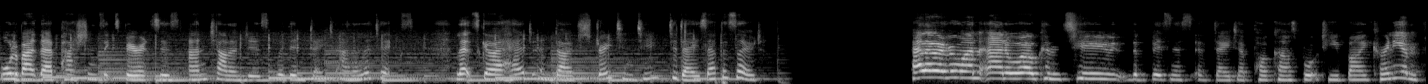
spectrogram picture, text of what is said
all about their passions, experiences, and challenges within data analytics. Let's go ahead and dive straight into today's episode. Hello, everyone, and welcome to the Business of Data podcast brought to you by Corinium.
